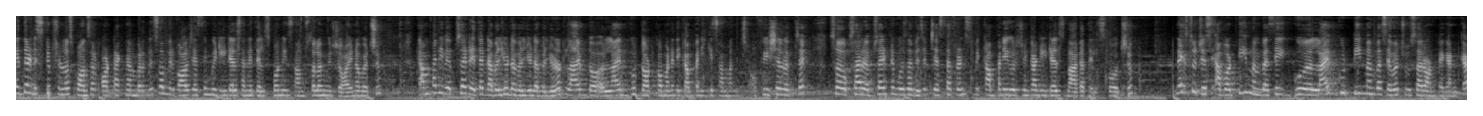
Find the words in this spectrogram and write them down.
కింద డిస్క్రిప్షన్లో స్పాన్సర్ కాంటాక్ట్ నెంబర్ ఉంది. సో మీరు కాల్ చేసి మీ డీటెయిల్స్ అన్ని తెలుసుకొని ఈ సంస్థలో మీరు జాయిన్ అవ్వచ్చు. కంపెనీ వెబ్సైట్ అయితే WWW dot live live good dot com అనేది కంపెనీకి సంబంధించిన ఆఫీషియల్ వెబ్సైట్ సో ఒకసారి వెబ్సైట్ని కూడా విజిట్ చేస్తే ఫ్రెండ్స్ మీ కంపెనీ గురించి ఇంకా డీటెయిల్స్ బాగా తెలుసుకోవచ్చు. నెక్స్ట్ వచ్చేసి about team members live life good team members ఎవరు చూసారు అంటే కనుక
